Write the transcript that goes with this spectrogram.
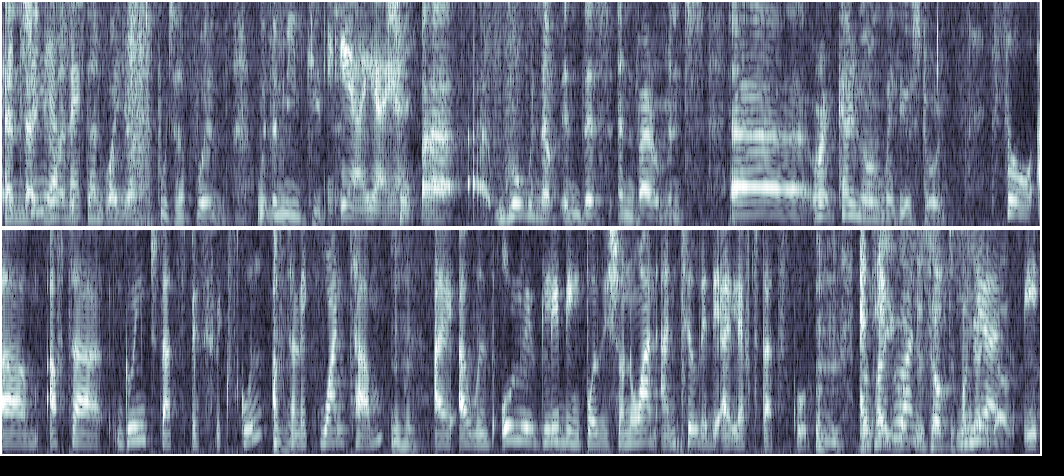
yeah. and it uh, really you don't affects. understand why you have to put up with with the mean kids. Yeah, yeah, yeah. So, uh, uh, growing up in this environment, uh, all right, carry on with your story. So um, after going to that specific school, Mm-hmm. after like one term, mm -hmm. I, I was always leading position one until the day I left that school. Mm-hmm. and That's how you got yourself to Pangani yeah, Girls? It,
